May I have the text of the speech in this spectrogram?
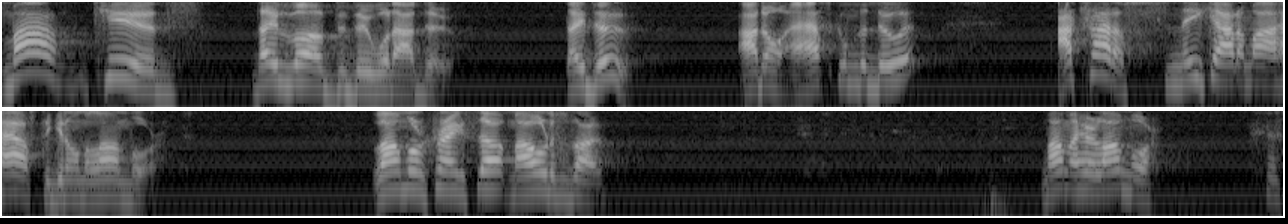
my kids, they love to do what I do. They do. I don't ask them to do it. I try to sneak out of my house to get on the lawnmower. Lawnmower cranks up. My oldest is like, Mama, here, lawnmower.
